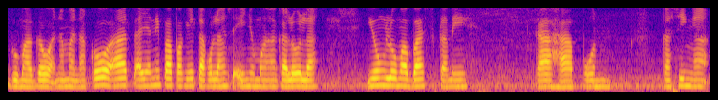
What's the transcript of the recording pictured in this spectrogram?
gumagawa naman ako. At ayan, ipapakita ko lang sa inyo mga kalola, yung lumabas kami kahapon. Kasi nga,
